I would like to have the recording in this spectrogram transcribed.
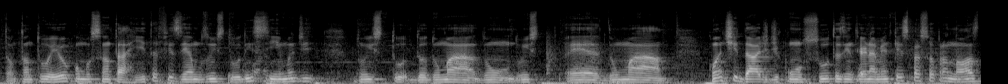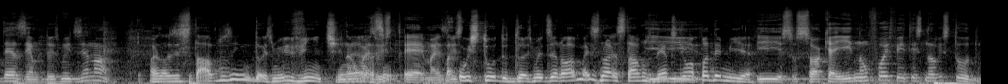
Então, tanto eu como Santa Rita fizemos um estudo em cima de, de, um estudo, de, uma, de, um, de, um, é, de uma quantidade de consultas internamente que eles passou para nós em dezembro de 2019. Mas nós estávamos em 2020, Não, né? Mas, assim, o, é, mas o, estudo de 2019, mas nós estávamos e, dentro de uma pandemia. Isso, só que aí não foi feito esse novo estudo.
